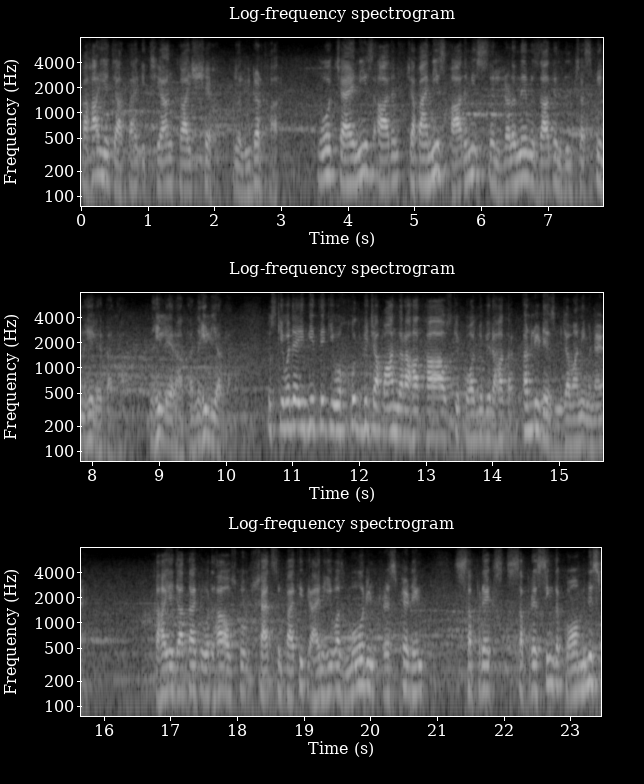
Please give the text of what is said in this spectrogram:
कहा यह जाता है कि चियांग का शेख जो लीडर था वो चाइनीज़ आर्मी जापानीज़ आदमी से लड़ने में ज़्यादा दिलचस्पी नहीं लेता था, नहीं ले रहा था, नहीं लिया था। उसकी वजह ये भी थी कि वो ख़ुद भी जापान में रहा था, उसके फौज में भी रहा था। अर्ली डेज़ में, जवानी में नया। कहा यह जाता है कि वो रहा उसको शायद सिंपैथी थी and he was more interested in suppressing the communist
